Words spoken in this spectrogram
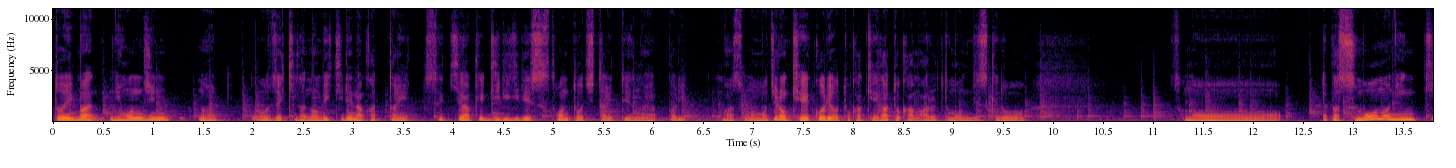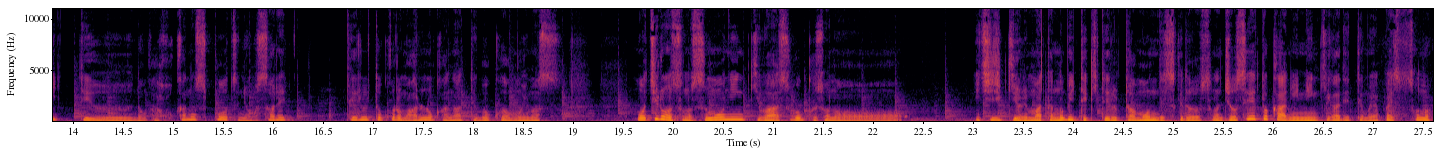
と今日本人の大関が伸びきれなかったり関脇ギリギリストンと落ちたりっていうのはやっぱり、まあ、そのもちろん稽古量とか怪我とかもあると思うんですけどそのやっぱ相撲の人気っていうのが他のスポーツに押されてるところもあるのかなって僕は思います。もちろんその相撲人気はすごくその一時期よりまた伸びてきてるとは思うんですけどその女性とかに人気が出てもやっぱりその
